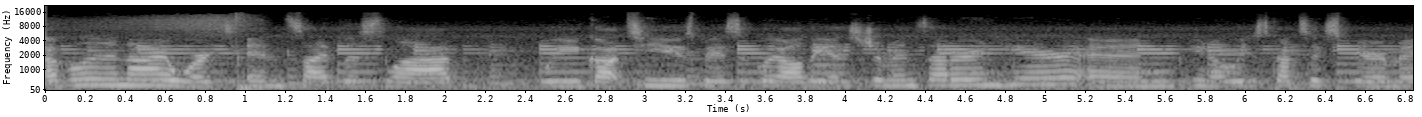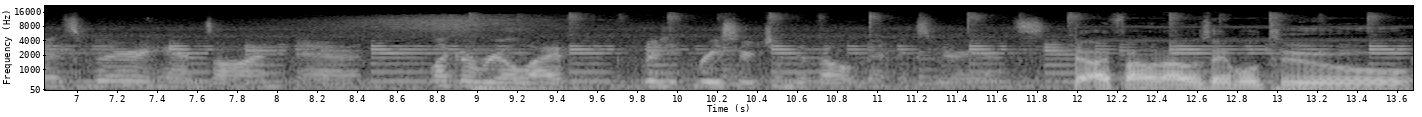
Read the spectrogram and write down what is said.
Evelyn and I worked inside this lab. We got to use basically all the instruments that are in here and you know we just got to experiment. It's very hands-on and like a real life re research and development experience. I found I was able to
